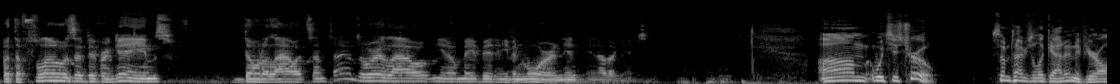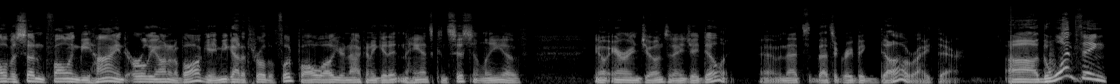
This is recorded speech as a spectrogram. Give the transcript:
But the flows of different games don't allow it sometimes, or allow you know maybe even more in, in, in other games. Um, which is true. Sometimes you look at it, and if you're all of a sudden falling behind early on in a ball game, you got to throw the football. Well, you're not going to get it in the hands consistently of, you know, Aaron Jones and AJ Dillon. I mean, that's that's a great big duh right there. Uh, the one thing,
